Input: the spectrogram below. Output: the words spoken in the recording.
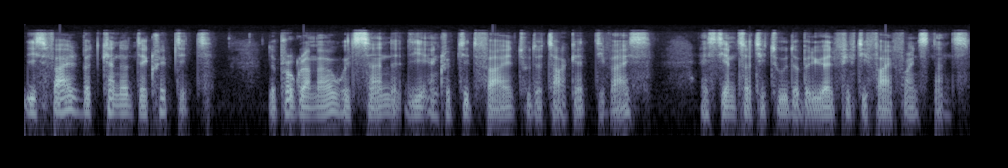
this file but cannot decrypt it the programmer will send the encrypted file to the target device, STM32WL55 for instance.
